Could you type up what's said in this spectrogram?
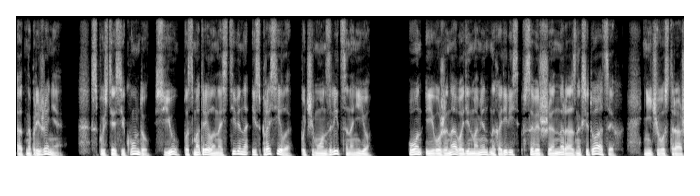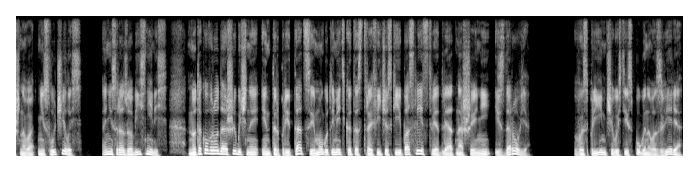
от напряжения. Спустя секунду Сью посмотрела на Стивена и спросила, почему он злится на нее. Он и его жена в один момент находились в совершенно разных ситуациях. Ничего страшного не случилось. Они сразу объяснились. Но такого рода ошибочные интерпретации могут иметь катастрофические последствия для отношений и здоровья. Восприимчивость испуганного зверя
